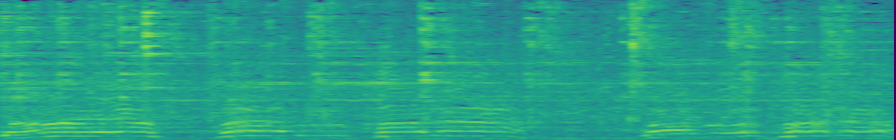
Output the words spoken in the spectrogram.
Jaya Prabhupada! Prabhupada!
